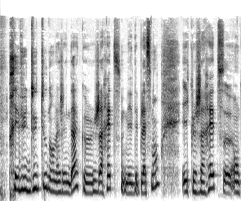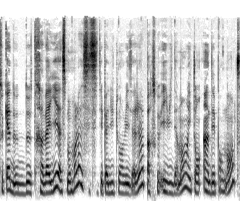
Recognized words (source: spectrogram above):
prévu du tout dans l'agenda que j'arrête mes déplacements et que j'arrête, euh, en tout cas, de, travailler à ce moment-là. C'était pas du tout envisageable parce que, évidemment, étant indépendante,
